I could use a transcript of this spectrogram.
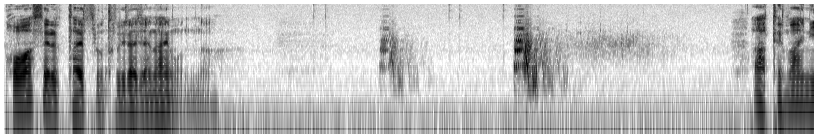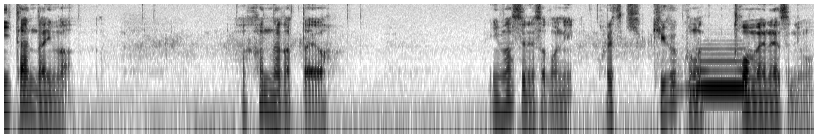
壊せるタイプの扉じゃないもんな。あ手前にいたんだ今。分かんなかったよ。いますねそこに。これ聞くこの透明なやつにも。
